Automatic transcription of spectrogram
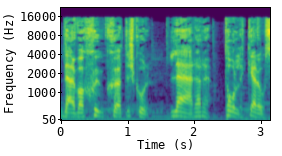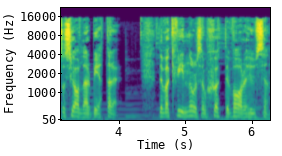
Där var sjuksköterskor, lärare, tolkar och socialarbetare. Det var kvinnor som skötte varuhusen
